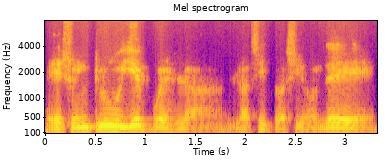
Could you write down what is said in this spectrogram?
Eso incluye pues la situación de,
